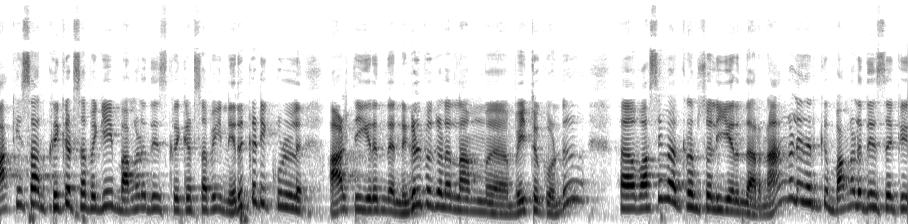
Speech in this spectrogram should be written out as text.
பாகிஸ்தான் கிரிக்கெட் சபையை பங்களாதேஷ் கிரிக்கெட் சபை நெருக்கடிக்குள் ஆழ்த்தி இருந்த நிகழ்வுகள் எல்லாம் வைத்துக்கொண்டு வசிம் வசீம் அக்ரம் சொல்லியிருந்தார் நாங்கள் இதற்கு பங்களாதேஷுக்கு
